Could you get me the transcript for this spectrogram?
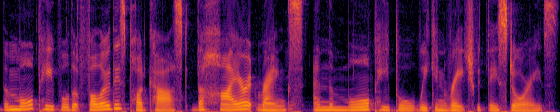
The more people that follow this podcast, the higher it ranks and the more people we can reach with these stories.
